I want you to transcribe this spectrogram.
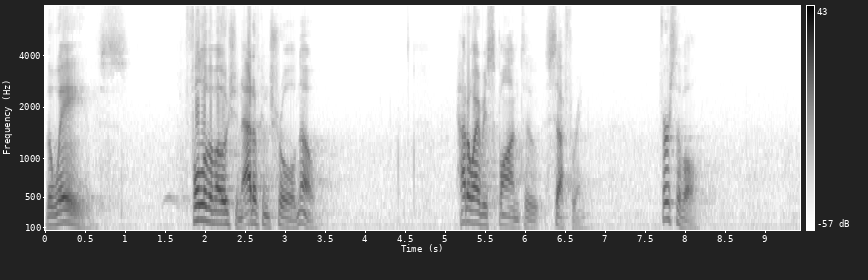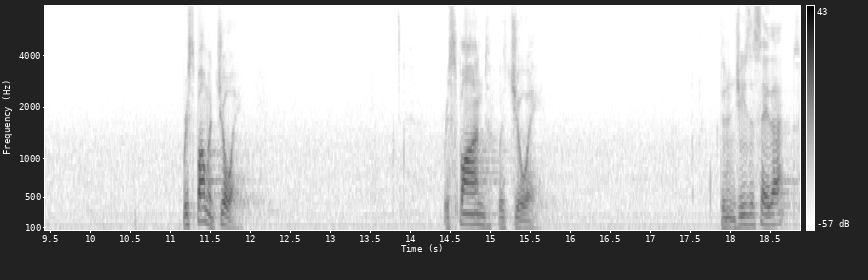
the waves, full of emotion, out of control. No. How do I respond to suffering? First of all, respond with joy. Respond with joy. Didn't Jesus say that?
